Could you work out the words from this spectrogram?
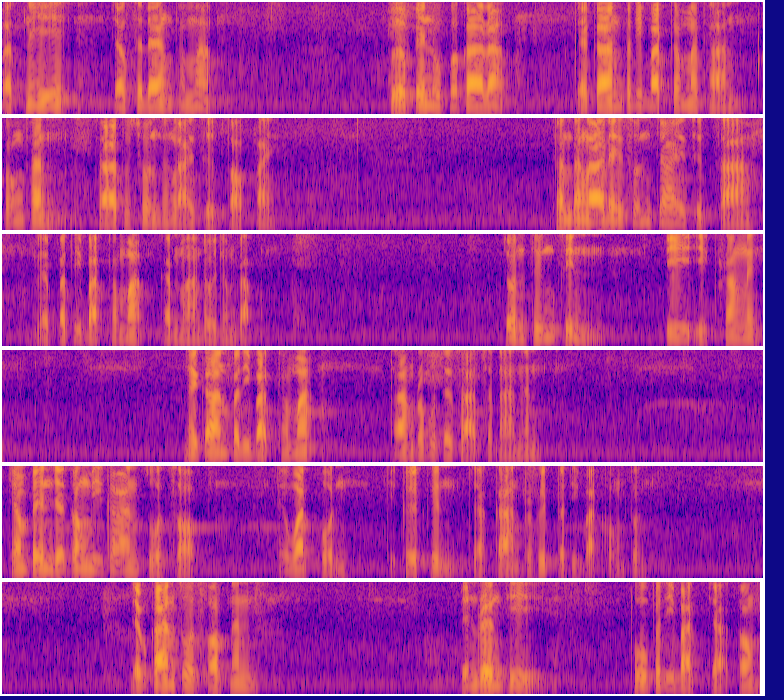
บัดนี้จากแสดงธรรมะ เพื่อเป็นอุปการะ แก่การปฏิบัติกรรมฐานของท่านสาธุชนทั้งหลายสืบต่อไป ท่านทั้งหลายได้สนใจศึกษาและปฏิบัติธรรมะกันมาโดยลำดับ จนถึงสิ้นปีอีกครั้งหนึ่ง ในการปฏิบัติธรรมะทางพระพุทธศาสนานั้น จำเป็นจะต้องมีการตรวจสอบและวัดผลที่เกิดขึ้นจากการประพฤติปฏิบัติของตนแต่การตรวจสอบนั้น เป็นเรื่องที่ผู้ปฏิบัติจะต้อง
